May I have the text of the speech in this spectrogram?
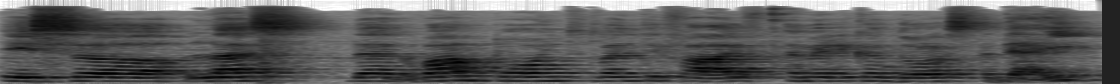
is uh, less than 1.25 American dollars a day.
